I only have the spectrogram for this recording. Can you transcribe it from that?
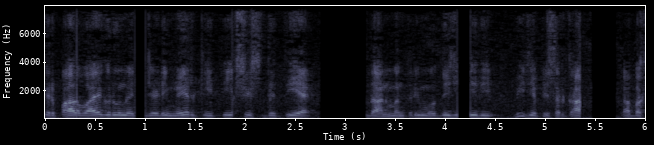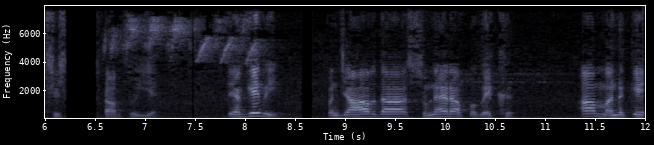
ਕਿਰਪਾਲ ਵਾਹਿਗੁਰੂ ਨੇ ਜਿਹੜੀ ਮਿਹਰ ਕੀਤੀ ਬਖਸ਼ਿਸ਼ ਦਿੱਤੀ ਹੈ ਪ੍ਰਧਾਨ ਮੰਤਰੀ ਮੋਦੀ ਜੀ ਦੀ ਬੀਜੇਪੀ ਸਰਕਾਰ ਦਾ ਬਖਸ਼ਿਸ਼ ਪ੍ਰਾਪਤ ਹੋਈ ਹੈ। ਤੇ ਅੱਗੇ ਵੀ ਪੰਜਾਬ ਦਾ ਸੁਨਹਿਰਾ ਭਵਿੱਖ ਆ ਮੰਨ ਕੇ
